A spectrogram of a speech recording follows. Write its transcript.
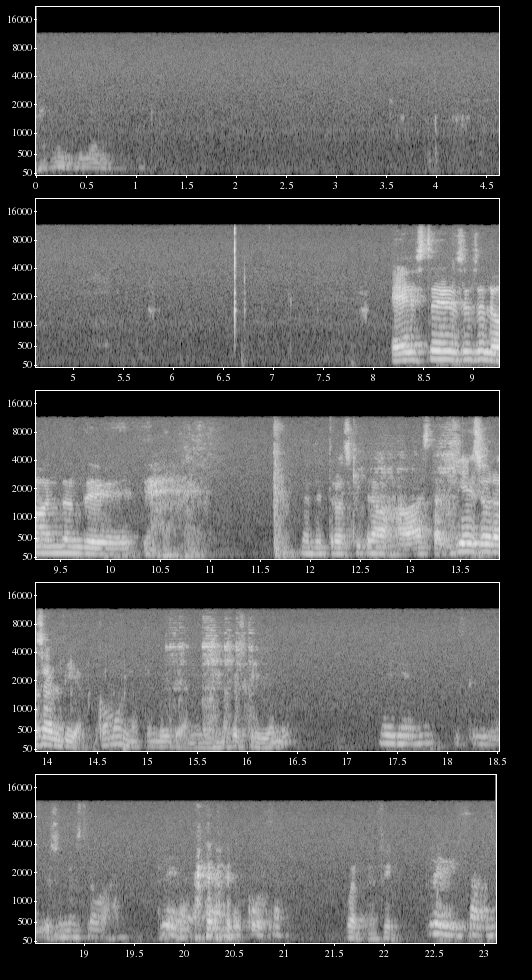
Ah, este es el salón donde, donde Trotsky trabajaba hasta 10 horas al día. ¿Cómo? No tengo idea, me imagino que escribiendo. Leyendo, escribiendo, Eso no es trabajo. redactando cosas, Bueno, en fin. revisando.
